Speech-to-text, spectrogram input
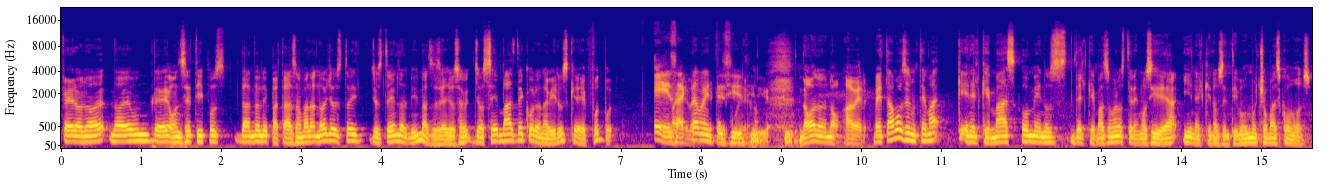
Pero no, no de, un, de 11 tipos dándole patadas a malas. No, yo estoy, yo estoy en las mismas. O sea, yo, yo sé más de coronavirus que de fútbol. Exactamente, sí, ¿no? no, no, A ver, metamos en un tema en el que más o menos, del que más o menos tenemos idea y en el que nos sentimos mucho más cómodos.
